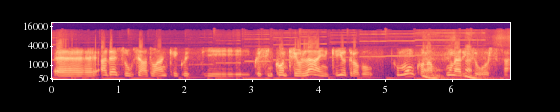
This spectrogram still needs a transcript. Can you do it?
Eh, adesso ho usato anche questi, questi, incontri online che io trovo comunque una, eh, una eh. risorsa.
